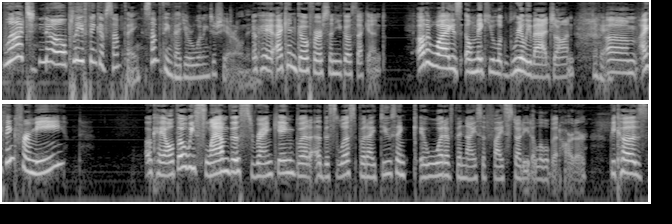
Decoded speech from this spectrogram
What? No, please think of something. Something that you're willing to share on it. Okay, I can go first and you go second. Otherwise, it'll make you look really bad, John. Okay. Um, I think for me, okay, although we slammed this ranking, but uh, this list, but I do think it would have been nice if I studied a little bit harder. Because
